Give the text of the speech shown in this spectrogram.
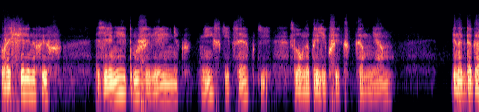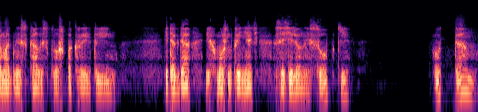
В расщелинах их зеленеет можжевельник, низкий, цепкий, словно прилипший к камням. Иногда громадные скалы сплошь покрыты им и тогда их можно принять за зеленые сопки. Вот там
